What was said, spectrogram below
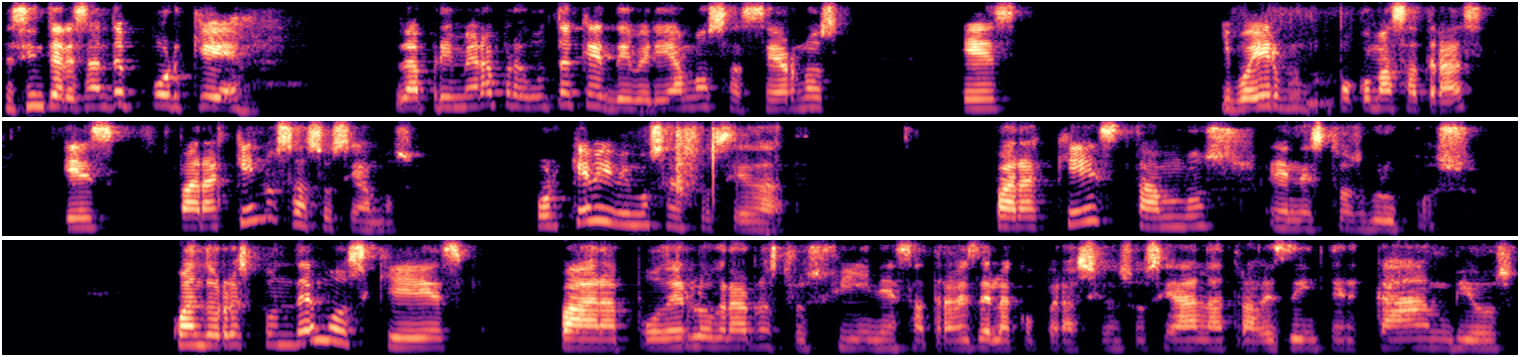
es interesante porque la primera pregunta que deberíamos hacernos es, y voy a ir un poco más atrás, es ¿para qué nos asociamos? ¿Por qué vivimos en sociedad? ¿Para qué estamos en estos grupos? Cuando respondemos que es para poder lograr nuestros fines a través de la cooperación social, a través de intercambios,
